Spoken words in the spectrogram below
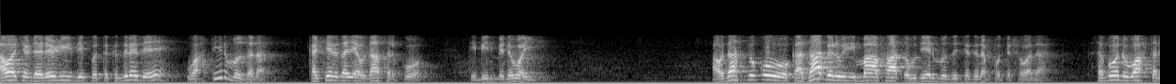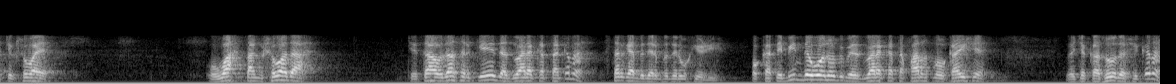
او چې ډېرېږي د په تقدیر دی وختي لمونځونه که چېرې دا یو داس رکو تبین مې نه وایي او داس ته کو قضا به روي ما فات او دې لمونځ چې دنه پوتې شوه ده سبو د وخت تر چک شوی او وخت تنګ شوه ده چې تا او داس رکې د دواره کته کنه سترګه به در بدر وخیږي او کتبین د ولو به دواره کته فرض مو کای شي نو چې قضا ده شي کنه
